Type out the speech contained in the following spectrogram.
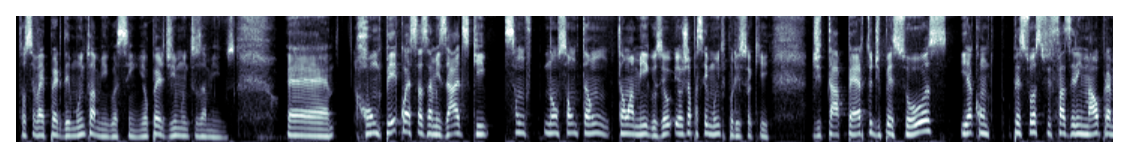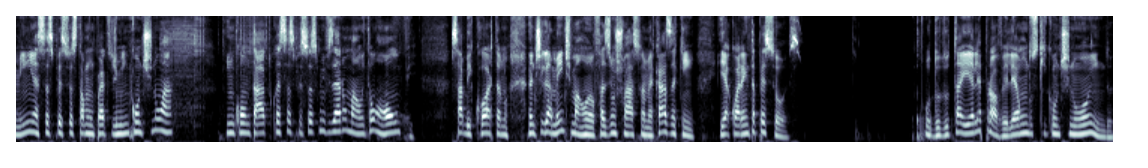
Então você vai perder muito amigo assim. Eu perdi muitos amigos. É, romper com essas amizades que são, não são tão, tão amigos. Eu, eu já passei muito por isso aqui. De estar tá perto de pessoas e a, pessoas fazerem mal para mim, essas pessoas estavam perto de mim continuar em contato com essas pessoas que me fizeram mal. Então rompe. Sabe, corta. No... Antigamente, Marrom, eu fazia um churrasco na minha casa, Kim, ia 40 pessoas. O Dudu tá aí, ele é prova. Ele é um dos que continuam indo.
